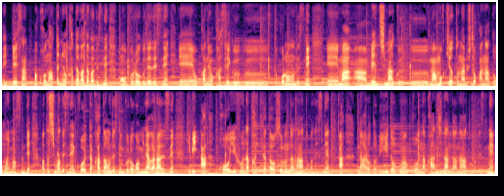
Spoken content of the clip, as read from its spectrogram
一平さん、まあ、このあたりの方々がですね、もうブログでですね、えー、お金を稼ぐところのですね、えー、まあ、ベンチマーク、まあ、目標となる人かなと思いますんで、私もですね、こういった方もですね、ブログを見ながらですね、日々、あ、こういう風な書き方をするんだなとかですね、あ、なるほど、リード文はこんな感じなんだなとかですね、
